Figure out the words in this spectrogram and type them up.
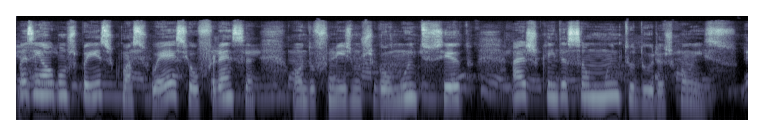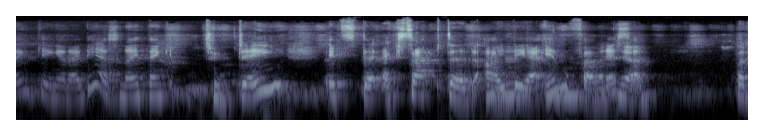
mas em alguns países como a Suécia ou França, onde o feminismo chegou muito cedo, acho que ainda são muito duras com isso. But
